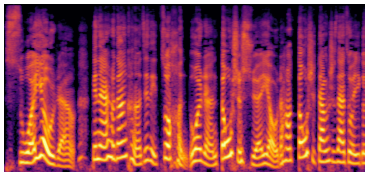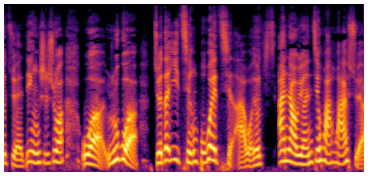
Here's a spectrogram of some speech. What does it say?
所有人，跟大家说，当时肯德基里坐很多人都是学友，然后都是当时在做一个决定，是说我如果觉得疫情不会起来，我就按照原计划滑雪，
